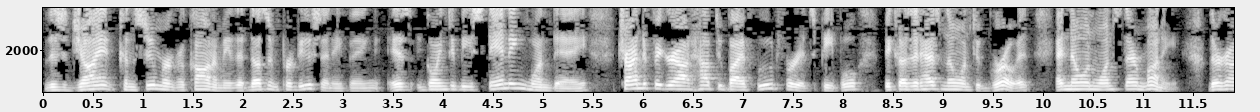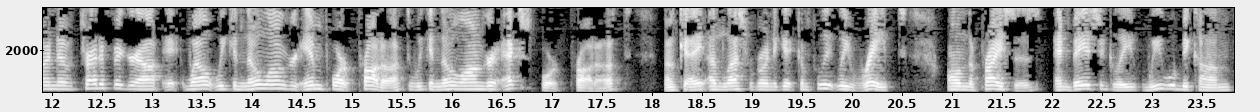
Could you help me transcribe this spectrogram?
This giant consumer economy that doesn't produce anything is going to be standing one day trying to figure out how to buy food for its people because it has no one to grow it and no one wants their money. They're going to try to figure out, eh, well, we can no longer import product, we can no longer export product, Okay, unless we're going to get completely raped on the prices, and basically we will become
